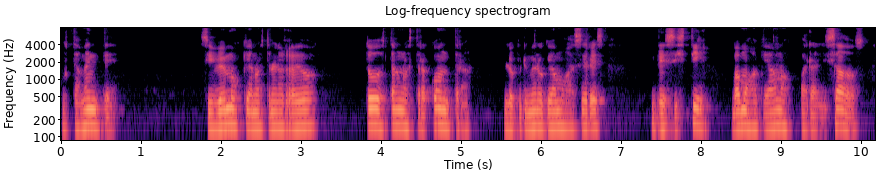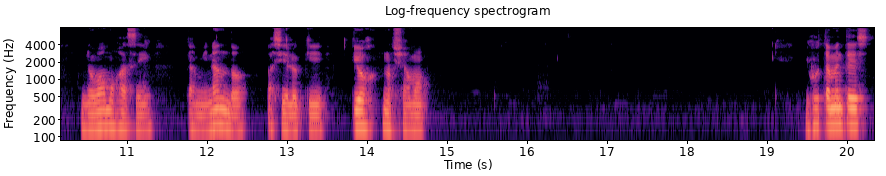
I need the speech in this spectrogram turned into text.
Justamente, si vemos que a nuestro alrededor todo está en nuestra contra, lo primero que vamos a hacer es desistir, vamos a quedarnos paralizados no vamos a seguir caminando hacia lo que Dios nos llamó. Y justamente es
